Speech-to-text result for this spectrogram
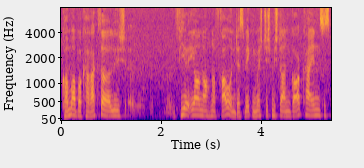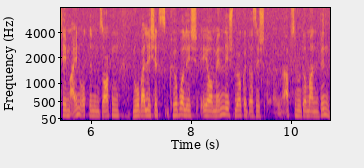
komme aber charakterlich äh, viel eher nach einer Frau und deswegen möchte ich mich da in gar kein System einordnen und sagen, nur weil ich jetzt körperlich eher männlich wirke, dass ich ein absoluter Mann bin.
